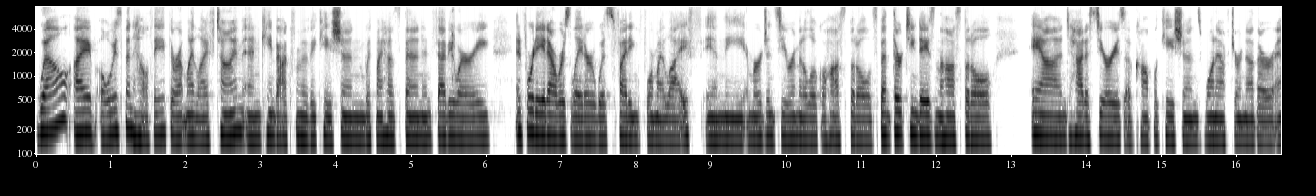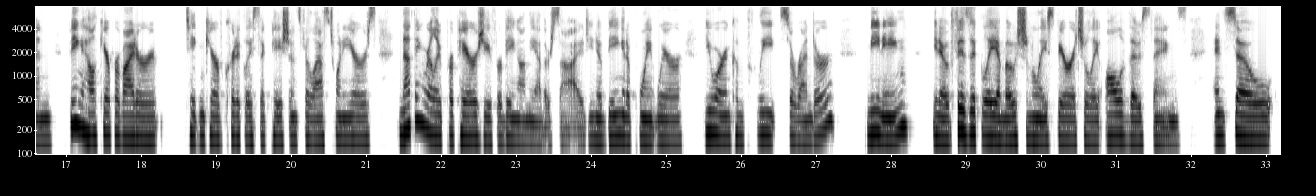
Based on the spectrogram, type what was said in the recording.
Well, I've always been healthy throughout my lifetime and came back from a vacation with my husband in February and 48 hours later was fighting for my life in the emergency room at a local hospital. Spent 13 days in the hospital and had a series of complications one after another. And being a healthcare provider, taking care of critically sick patients for the last 20 years, nothing really prepares you for being on the other side. You know, being at a point where you are in complete surrender, meaning, you know, physically, emotionally, spiritually, all of those things. And so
